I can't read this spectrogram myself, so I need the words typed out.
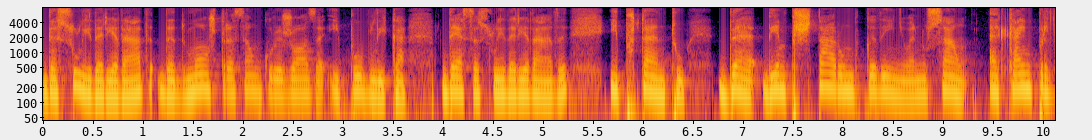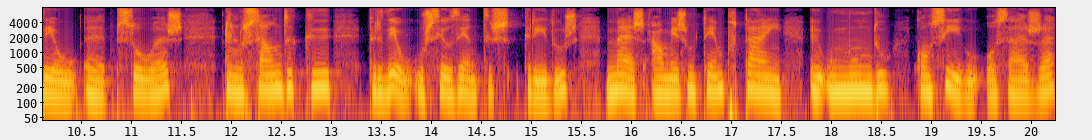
da solidariedade, da demonstração corajosa e pública dessa solidariedade e, portanto, de, de emprestar um bocadinho a noção a quem perdeu uh, pessoas, a noção de que perdeu os seus entes queridos, mas ao mesmo tempo tem uh, o mundo consigo, ou seja,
